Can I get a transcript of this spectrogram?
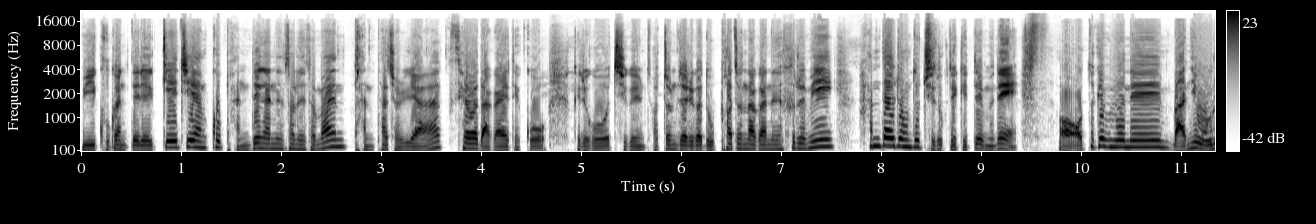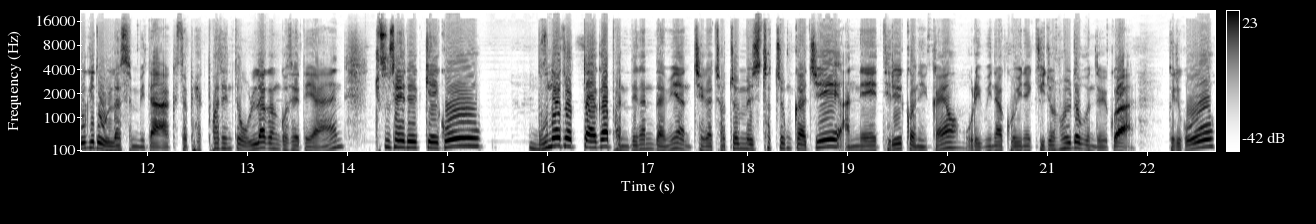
위 구간대를 깨지 않고 반등하는 선에서만 단타 전략 세워 나가야 되고 그리고 지금 저점 자리가 높아져 나가는 흐름이 한 달 정도 지속됐기 때문에 어, 어떻게 보면은 많이 오르기도 올랐습니다. 그래서 100% 올라간 것에 대한 추세를 깨고 무너졌다가 반등한다면 제가 저점 매수 타점까지 안내해 드릴 거니까요. 우리 미나코인의 기존 홀더분들과 그리고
